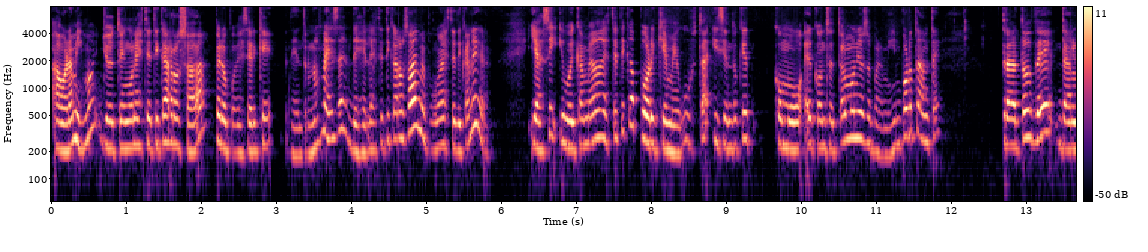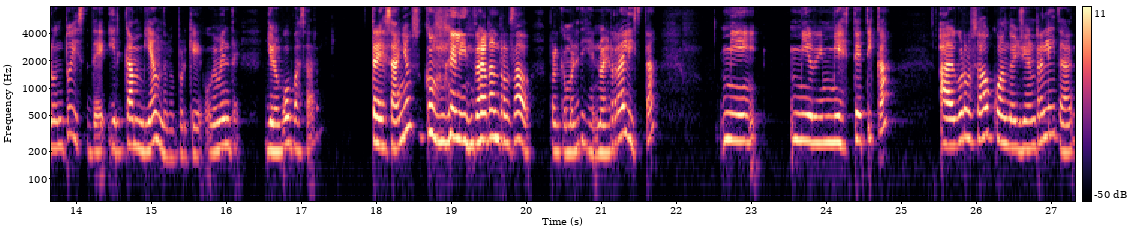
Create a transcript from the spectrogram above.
ahora mismo yo tengo una estética rosada, pero puede ser que dentro de unos meses deje la estética rosada y me ponga una estética negra. Y así, y voy cambiando de estética porque me gusta y siento que como el concepto armonioso para mí es importante, trato de darle un twist, de ir cambiándolo, porque obviamente yo no puedo pasar tres años con el Instagram rosado, porque como les dije, no es realista mi, mi, mi estética algo rosado cuando yo en realidad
